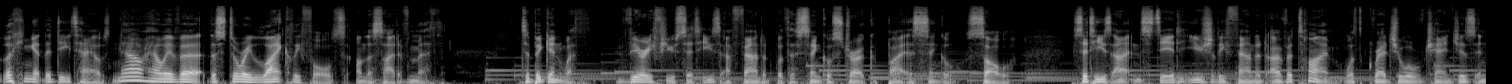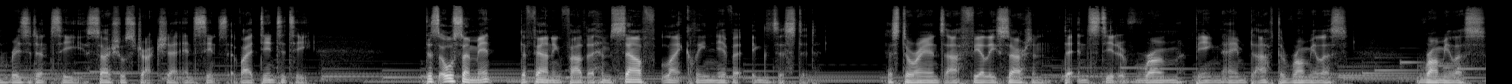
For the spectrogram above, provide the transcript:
Looking at the details now, however, the story likely falls on the side of myth. To begin with, very few cities are founded with a single stroke by a single soul. Cities are instead usually founded over time with gradual changes in residency, social structure, and sense of identity. This also meant the founding father himself likely never existed. Historians are fairly certain that instead of Rome being named after Romulus, Romulus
